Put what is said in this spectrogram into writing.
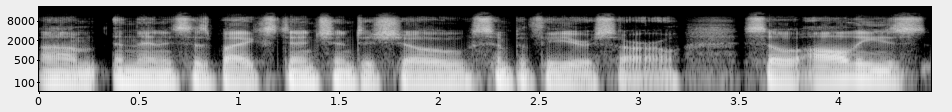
Um, and then it says by extension to show sympathy or sorrow. So all these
